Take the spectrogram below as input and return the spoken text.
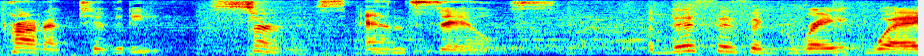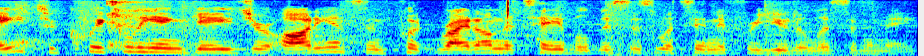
productivity, service, and sales. This is a great way to quickly engage your audience and put right on the table this is what's in it for you to listen to me.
